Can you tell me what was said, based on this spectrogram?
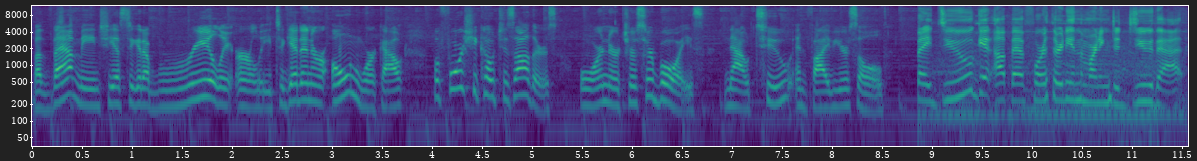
But that means she has to get up really early to get in her own workout before she coaches others or nurtures her boys, now two and five years old. But I do get up at 4.30 in the morning to do that,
